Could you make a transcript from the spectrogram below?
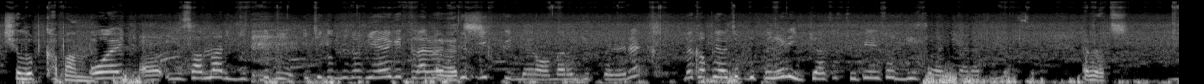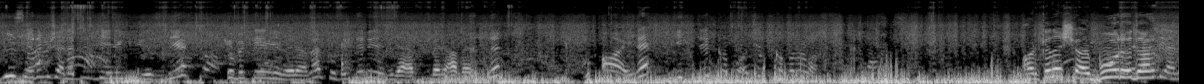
açılıp kapandı. o ev, e, insanlar gitti bir iki günde bir yere gittiler ve Evet. bugün ilk günleri onların gitmeleri ve kapıyı açıp gitmeleri imkansız çünkü en son dün söylemişler? Evet. Dün söylemişler biz bir yere gidiyoruz diye köpekleriyle beraber köpekleriyle beraber beraber de aile gitti kapı açıp kapana bak. Arkadaşlar bu arada yani.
